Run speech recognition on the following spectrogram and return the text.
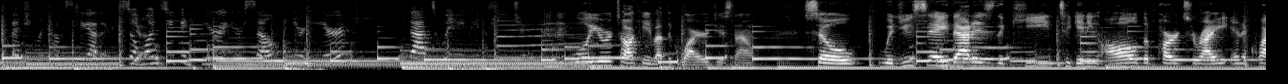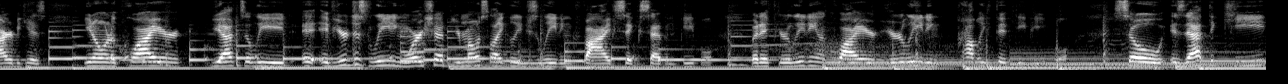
eventually comes together. So Yeah. once you can hear it yourself in your ear, that's when you can teach it. Mhm. Well, you were talking about the choir just now. So, would you say that is the key to getting all the parts right in a choir? Because, you know, in a choir, you have to lead. If you're just leading worship, you're most likely just leading five, six, seven people. But if you're leading a choir, you're leading probably 50 people. So, is that the key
